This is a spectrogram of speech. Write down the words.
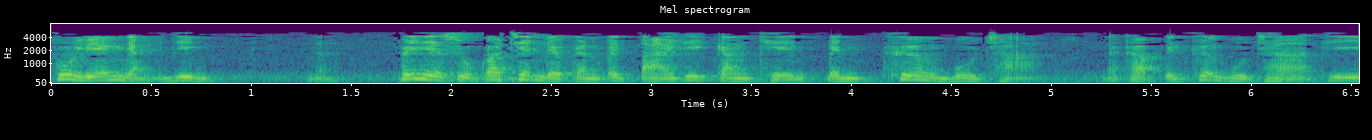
ผู้เลี้ยงอย่างยิ่งนะพระเยซูก็เช่นเดียวกันไปตายที่กังเขนเป็นเครื่องบูชานะครับ เป็นเครื่องบูชาที่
